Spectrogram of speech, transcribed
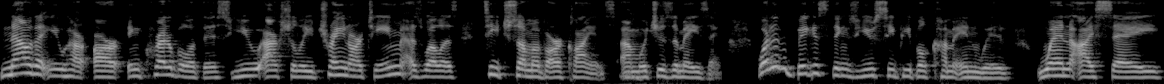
now that you ha- are incredible at this, you actually train our team as well as teach some of our clients, um, mm. which is amazing. What are the biggest things you see people come in with when I say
